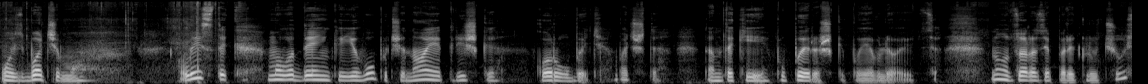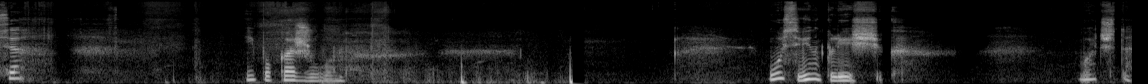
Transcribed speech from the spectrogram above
Ось бачимо листик молоденький, його починає трішки коробить. Бачите, там такі пупиришки появляються. Ну, от зараз я переключуся і покажу вам. Ось він кліщик. Бачите?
